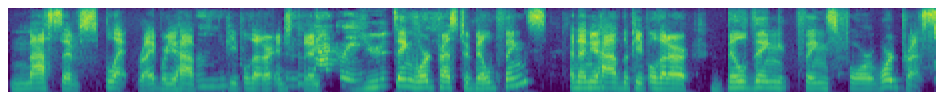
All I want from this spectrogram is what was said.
massive split, right? Where you have Mhm. the people that are interested in using WordPress to build things, and then you have the people that are building things for WordPress.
